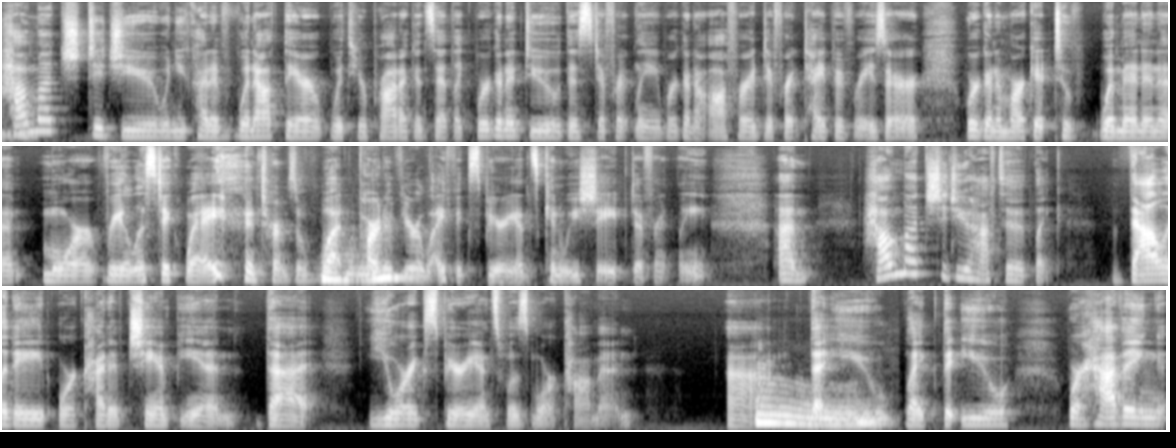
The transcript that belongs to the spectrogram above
how mm-hmm. much did you, when you kind of went out there with your product and said, like, we're going to do this differently, we're going to offer a different type of razor, we're going to market to women in a more realistic way in terms of what mm-hmm. part of your life experience can we shape differently? Um, how much did you have to like validate or kind of champion that your experience was more common? Um, mm. That you like, that you were having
